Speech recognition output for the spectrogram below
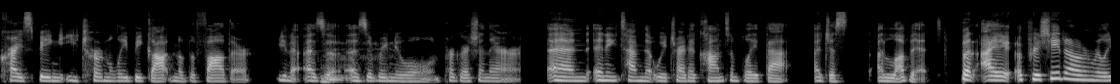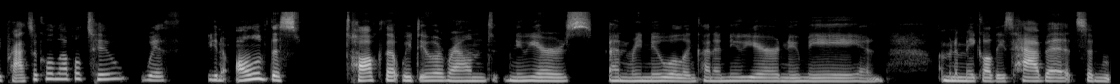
Christ being eternally begotten of the Father, you know, as a as a Mhm. renewal and progression there. And anytime that we try to contemplate that, I just I love it. But I appreciate it on a really practical level too with, you know, all of this talk that we do around New Year's and renewal and kind of new year, new me and I'm going to make all these habits and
